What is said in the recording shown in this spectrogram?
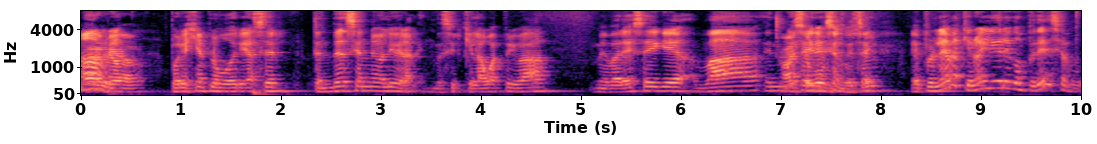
No, pero- privado. Por ejemplo, podría ser tendencias neoliberales, decir que el agua es privada, me parece que va en A esa dirección. punto, ¿cachai? sí. El problema es que no hay libre competencia. pues.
